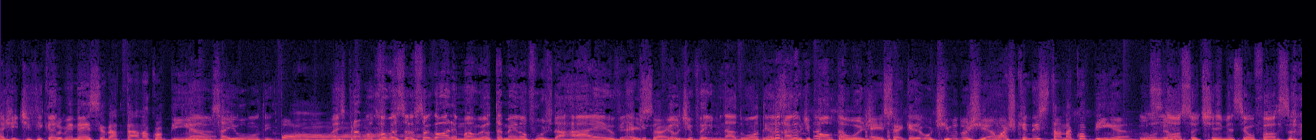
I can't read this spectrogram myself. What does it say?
a gente fica. Fluminense ainda tá na copinha? Não, saiu ontem. Pô. Mas pra, como eu sou, sou igual alemão, eu também não fujo da raia, eu vim É aqui, isso aí. meu time foi eliminado ontem, eu trago de pauta hoje. É isso aí. O time do Jean, eu acho que ainda está na copinha. O nosso time, seu falso.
